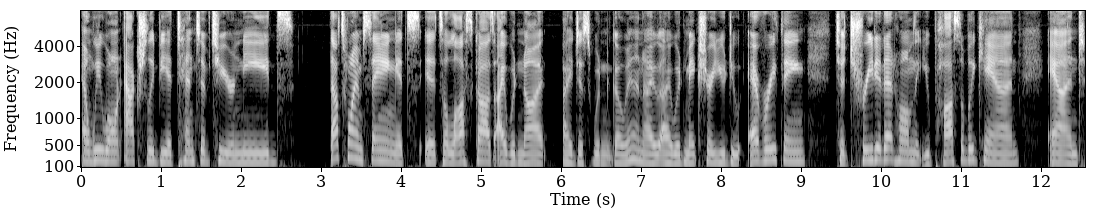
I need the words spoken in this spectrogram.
and we won't actually be attentive to your needs that's why I'm saying it's it's a lost cause. I would not. I just wouldn't go in. I, I would make sure you do everything to treat it at home that you possibly can. And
